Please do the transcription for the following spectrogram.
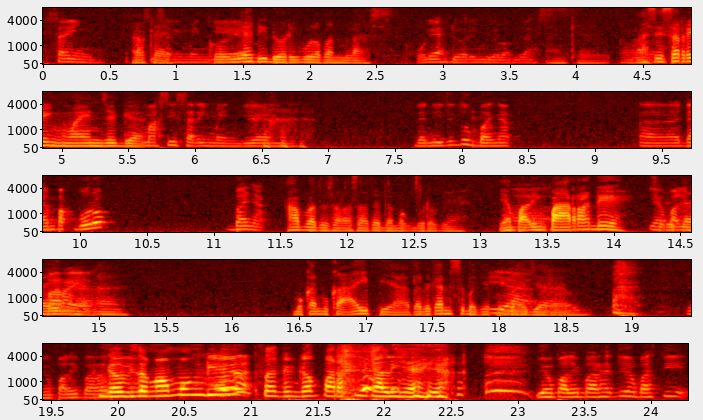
sering masih sering main Kuliah game di 2018. Kuliah 2018 Oke. Masih sering main juga. masih sering main game dan itu tuh banyak eh, dampak buruk banyak Apa tuh salah satu dampak buruknya? Yang Eh, paling parah deh. yang paling parah ya? heeh. Bukan buka aib ya, tapi kan sebagai Iya, pembelajaran. yang paling parah Nggak bisa ngomong dia, saking gak parahnya kalinya ya. yang paling parah itu yang pasti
